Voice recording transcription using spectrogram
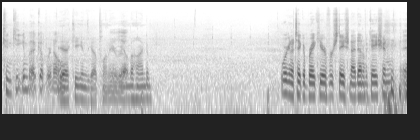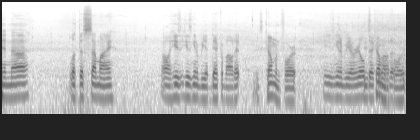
can Keegan back up or no? Yeah, Keegan's got plenty of room Yep. behind him. We're gonna take a break here for station identification and uh, let this semi. Oh, he's he's gonna be a dick about it. He's coming for it. He's gonna be a real He's dick coming about it. for it.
